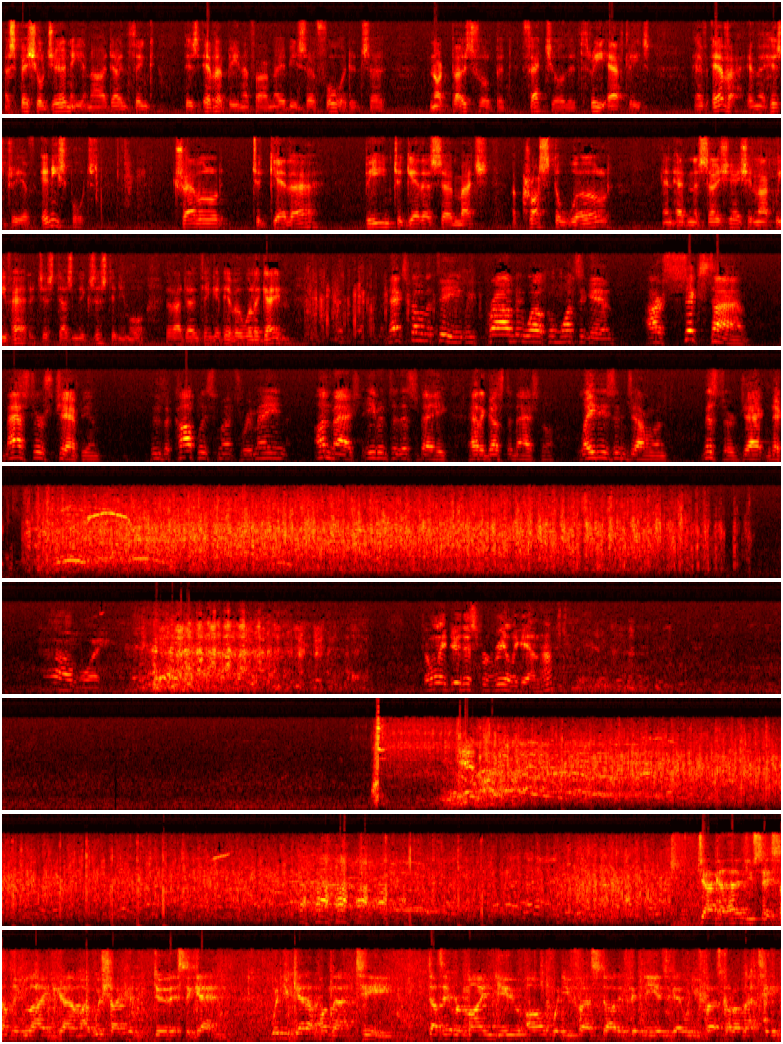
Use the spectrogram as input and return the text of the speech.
a special journey, and I don't think there's ever been, if I may be so forward and so not boastful but factual, that three athletes have ever in the history of any sports traveled together, been together so much across the world, and had an association like we've had. It just doesn't exist anymore, that I don't think it ever will again. Next on the tee, we proudly welcome once again our six time Masters champion, whose accomplishments remain unmatched even to this day at Augusta National. Ladies and gentlemen, Mr. Jack Nicklaus. Oh boy. Only do this for real again, huh? Jack, I heard you say something like, um, I wish I could do this again. When you get up on that tee, does it remind you of when you first started 50 years ago, when you first got on that tee?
